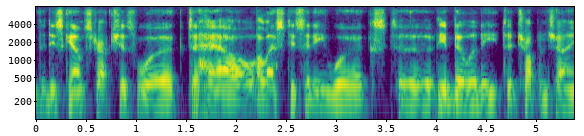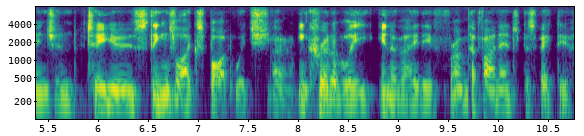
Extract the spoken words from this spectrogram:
the discount structures work to how elasticity works to the ability to chop and change and to use things like Spot, which are incredibly innovative from a finance perspective.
